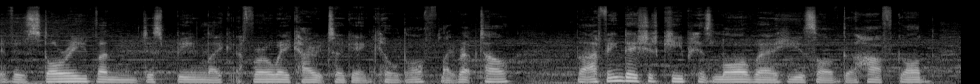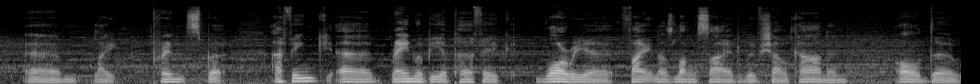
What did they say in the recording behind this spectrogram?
of his story than just being like a throwaway character getting killed off like Reptile. But I think they should keep his lore where he is sort of the half god, um, like prince. But I think uh, Rain would be a perfect warrior fighting us alongside with Shao Kahn and all the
